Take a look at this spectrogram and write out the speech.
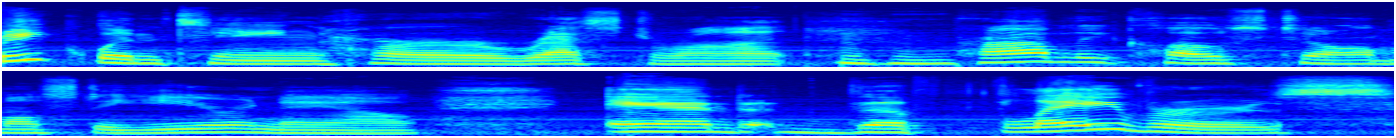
frequenting her restaurant mm-hmm. probably close to almost a year now, and the flavors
